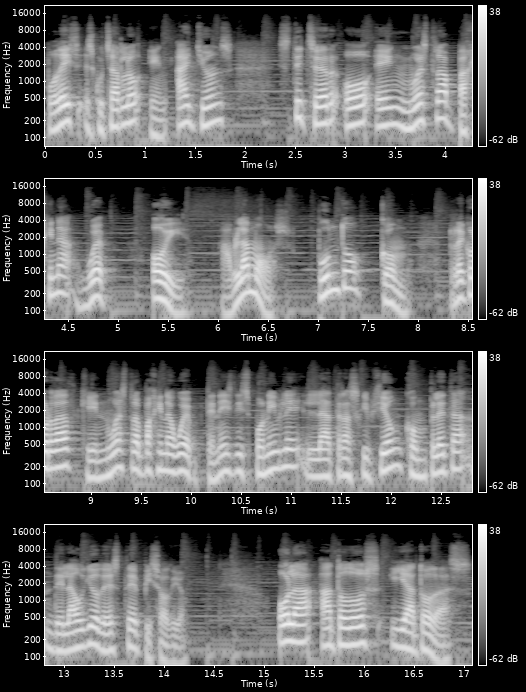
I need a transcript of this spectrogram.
Podéis escucharlo en iTunes, Stitcher o en nuestra página web hoyhablamos.com. Recordad que en nuestra página web tenéis disponible la transcripción completa del audio de este episodio. Hola a todos y a todas.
